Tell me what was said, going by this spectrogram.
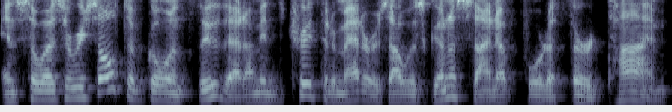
and so as a result of going through that, I mean, the truth of the matter is I was going to sign up for it a third time,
